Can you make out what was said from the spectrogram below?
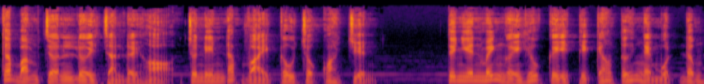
Các bàm trợn lười trả lời họ, Cho nên đáp vài câu cho qua chuyện. Tuy nhiên mấy người hiếu kỳ Thì kéo tới ngày một đông.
